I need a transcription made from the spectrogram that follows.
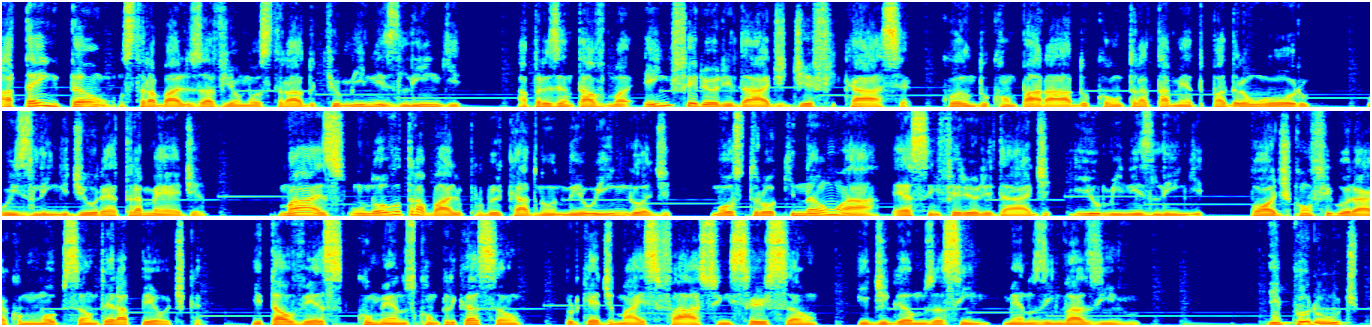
Até então, os trabalhos haviam mostrado que o mini sling apresentava uma inferioridade de eficácia quando comparado com o tratamento padrão ouro, o sling de uretra média. Mas um novo trabalho publicado no New England mostrou que não há essa inferioridade e o mini sling pode configurar como uma opção terapêutica, e talvez com menos complicação, porque é de mais fácil inserção e, digamos assim, menos invasivo. E por último,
